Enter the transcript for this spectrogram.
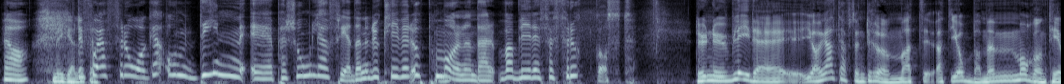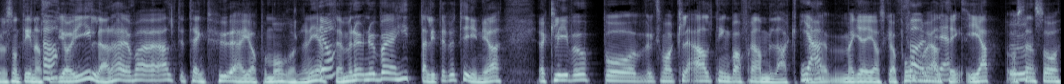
Ja. Smyga Du, lite. får jag fråga om din eh, personliga fredag? När du kliver upp på morgonen där, vad blir det för frukost? Du, nu blir det, jag har ju alltid haft en dröm att, att jobba med morgon-tv och sånt innan, Ja. så jag gillar det här. Jag har alltid tänkt, hur är jag på morgonen egentligen? Ja. Men nu, nu börjar jag hitta lite rutin. Jag, jag kliver upp och liksom har allting bara framlagt Ja. med, med grejer jag ska ha på mig. och. Mm. Allting. Japp. Och sen så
